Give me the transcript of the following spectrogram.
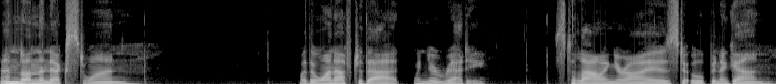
And on the next one, or the one after that, when you're ready, just allowing your eyes to open again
